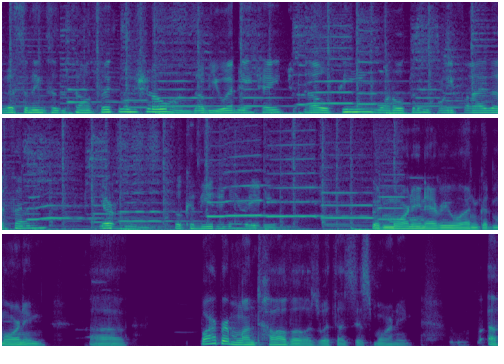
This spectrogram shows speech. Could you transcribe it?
Listening to the Tom Ficklin Show on WNHH LP 103.5 FM, your home for community radio. Good morning, everyone. Good morning. Uh, Barbara Montalvo is with us this morning. Uh,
